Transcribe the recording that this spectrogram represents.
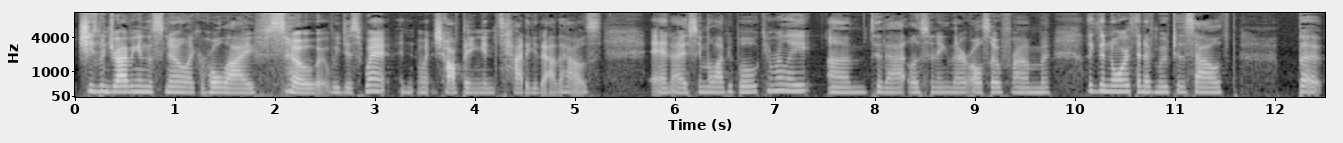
She's been driving in the snow like her whole life. So we just went and went shopping and had to get out of the house. And I assume a lot of people can relate um, to that listening that are also from like the north and have moved to the south. But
